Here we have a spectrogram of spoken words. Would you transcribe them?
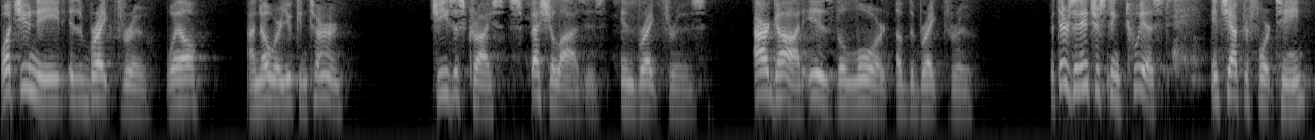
What you need is a breakthrough. Well, I know where you can turn. Jesus Christ specializes in breakthroughs. Our God is the Lord of the breakthrough. But there's an interesting twist in chapter 14.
